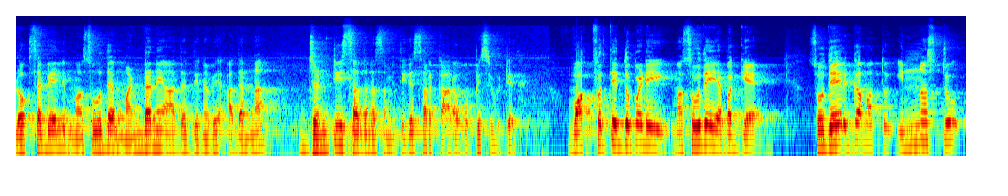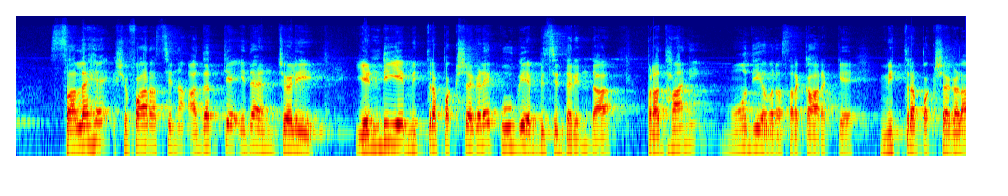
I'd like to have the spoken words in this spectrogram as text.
ಲೋಕಸಭೆಯಲ್ಲಿ ಮಸೂದೆ ಮಂಡನೆ ಆದ ದಿನವೇ ಅದನ್ನು ಜಂಟಿ ಸದನ ಸಮಿತಿಗೆ ಸರ್ಕಾರ ಒಪ್ಪಿಸಿಬಿಟ್ಟಿದೆ. ವಕ್ಫ್ ತಿದ್ದುಪಡಿ ಮಸೂದೆಯ ಬಗ್ಗೆ ಸುದೀರ್ಘ ಮತ್ತು ಇನ್ನಷ್ಟು ಸಲಹೆ ಶಿಫಾರಸ್ಸಿನ ಅಗತ್ಯ ಇದೆ ಅಂತೇಳಿ ಎನ್ ಡಿ ಎ ಮಿತ್ರ ಪಕ್ಷಗಳೇ ಕೂಗು ಎಬ್ಬಿಸಿದ್ದರಿಂದ ಪ್ರಧಾನಿ ಮೋದಿ ಅವರ ಸರ್ಕಾರಕ್ಕೆ ಮಿತ್ರ ಪಕ್ಷಗಳ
